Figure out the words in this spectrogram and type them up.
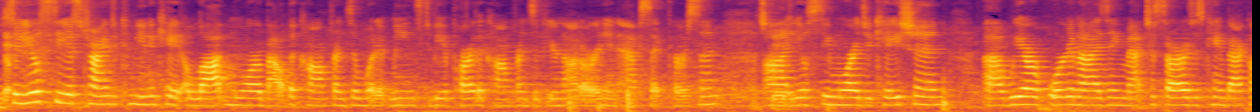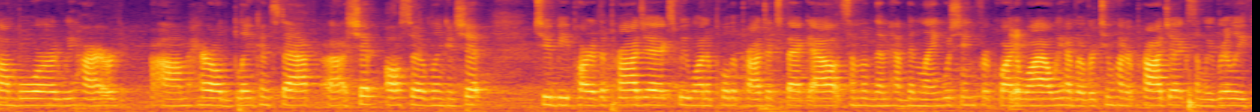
Yep. So you'll see us trying to communicate a lot more about the conference and what it means to be a part of the conference if you're not already an AppSec person. Uh. You'll see more education. Uh, we are organizing. Matt Tesauro just came back on board. We hired um, Harold Blinkenstaff, uh, Ship, also Blankenship, to be part of the projects. We want to pull the projects back out. Some of them have been languishing for quite Yep. a while. We have over 200 projects, and we really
